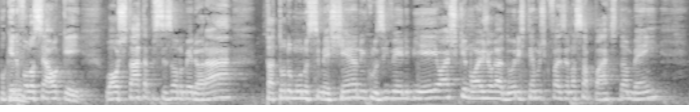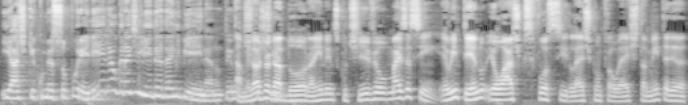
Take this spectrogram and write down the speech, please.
Porque ele falou assim: ah, ok, o All-Star tá precisando melhorar, tá todo mundo se mexendo, inclusive a NBA. Eu acho que nós, jogadores, temos que fazer nossa parte também. E acho que começou por ele. Ele é o grande líder da NBA, né? Não tem o Não, melhor jogador, ainda indiscutível. Mas assim, eu entendo. Eu acho que se fosse leste contra oeste também teria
